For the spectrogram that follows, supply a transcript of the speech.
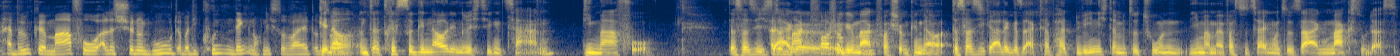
Herr Bünke, Marfo, alles schön und gut, aber die Kunden denken noch nicht so weit. Und genau, so. und da triffst du genau den richtigen Zahn, die Marfo. Das, was ich also sage, Marktforschung? Marktforschung, genau. Das, was ich gerade gesagt habe, hat wenig damit zu tun, jemandem etwas zu zeigen und zu sagen, magst du das?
